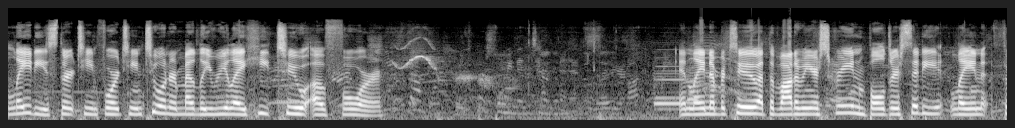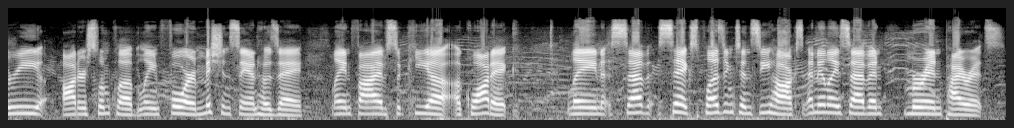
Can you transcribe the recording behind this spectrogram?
ladies 13 14 200 medley relay heat two of four. In lane number two, at the bottom of your screen, Boulder City. Lane three, Otter Swim Club. Lane four, Mission San Jose. Lane five, Sequoia Aquatic. Lane seven, six, Pleasanton Seahawks. And in lane seven, Marin Pirates.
